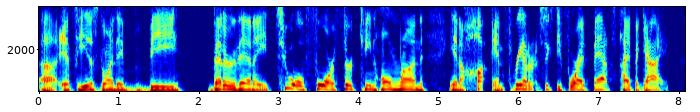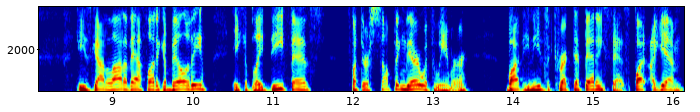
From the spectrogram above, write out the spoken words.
Uh, if he is going to be better than a 204 13 home run in a and 364 at bats type of guy. He's got a lot of athletic ability. He can play defense, but there's something there with Wiemer, but he needs to correct that batting stance. But again,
